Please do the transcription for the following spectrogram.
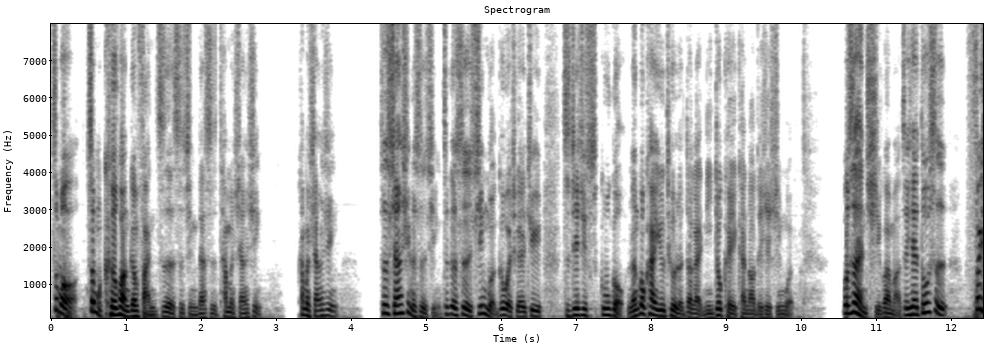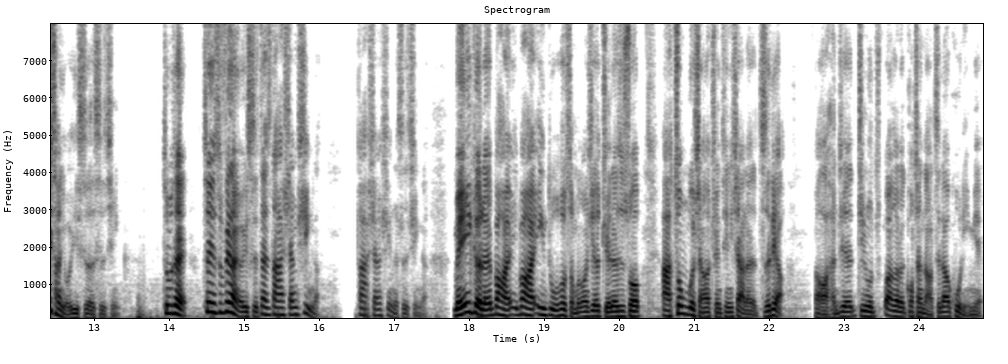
这么这么科幻跟反智的事情，但是他们相信，他们相信，这是相信的事情，这个是新闻，各位可以去直接去 Google，能够看 YouTube 的大概你就可以看到这些新闻，不是很奇怪吗？这些都是非常有意思的事情，对不对？这些是非常有意思，但是大家相信啊。大家相信的事情啊，每一个人，包含包含印度或什么东西，都觉得是说啊，中国想要全天下的资料啊，直接进入万恶的共产党资料库里面。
